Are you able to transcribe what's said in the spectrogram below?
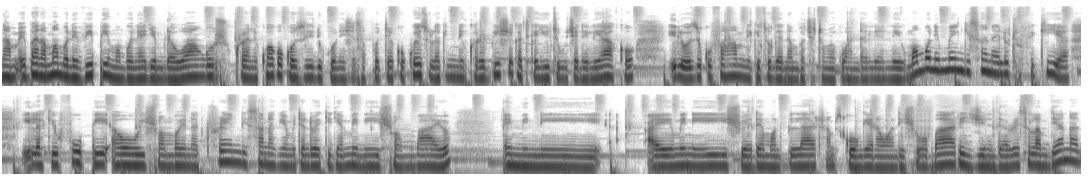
Naam, eh mambo ni vipi? Mambo ni aje mdau wangu? Shukrani kwako kwa kuzidi kuonyesha support yako kwetu, lakini nikukaribishe katika YouTube channel yako ili uweze kufahamu ni kitu gani ambacho tumekuandalia leo. Mambo ni mengi sana yaliyotufikia, ila kiufupi au issue ambayo ina trend sana kwenye mitandao ya kijamii ni issue ambayo I hii issue ya Diamond Platnumz kuongea na waandishi wa habari jijini Dar es Salaam. Jana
